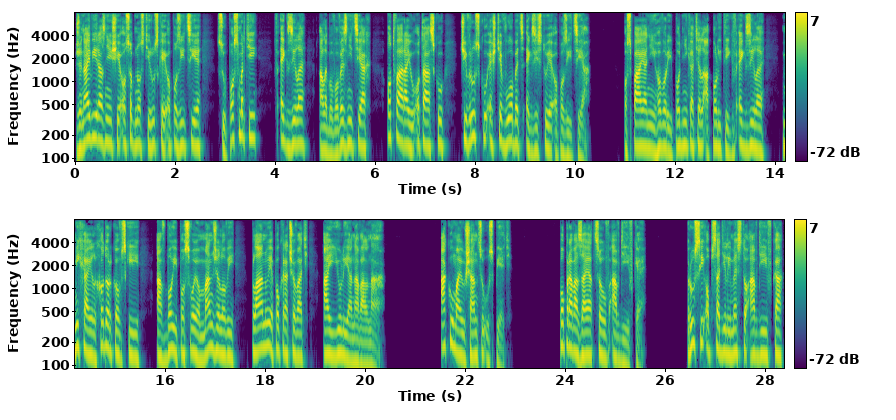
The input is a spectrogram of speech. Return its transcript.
že najvýraznejšie osobnosti ruskej opozície sú po smrti, v exile alebo vo väzniciach, otvárajú otázku, či v Rusku ešte vôbec existuje opozícia. O spájaní hovorí podnikateľ a politik v exile Michail Chodorkovský a v boji po svojom manželovi plánuje pokračovať aj Julia Navalná. Akú majú šancu uspieť? Poprava zajadcov v Avdívke. Rusi obsadili mesto Avdívka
